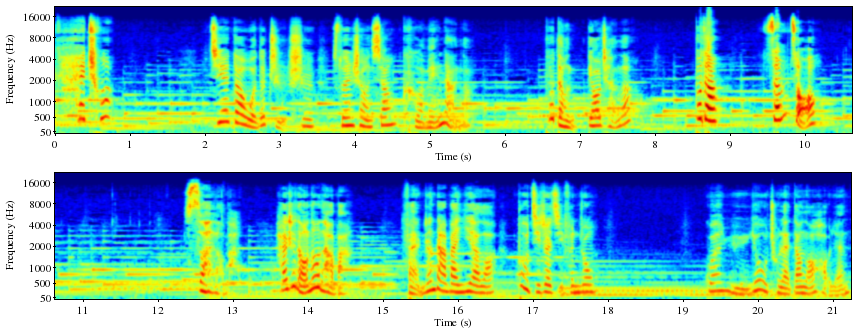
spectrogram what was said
开车。接到我的指示，孙尚香可为难了。不等貂蝉了，不等，咱们走。算了吧，还是等等他吧，反正大半夜了，不急这几分钟。关羽又出来当老好人，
